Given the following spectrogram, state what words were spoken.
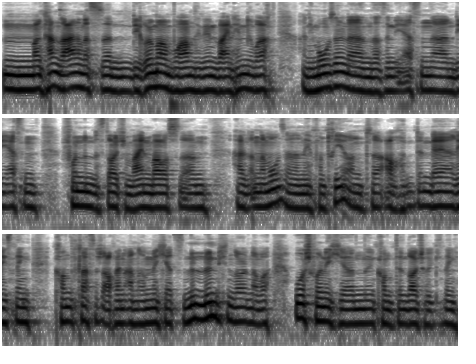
man kann sagen, dass äh, die Römer, wo haben sie den Wein hingebracht? An die Mosel. Äh, das sind die ersten, äh, die ersten Funde des deutschen Weinbaus. Ähm, halt an der Mosel in der Nähe von Trier und äh, auch der Riesling kommt klassisch, auch wenn andere mich jetzt nünchen sollten, aber ursprünglich äh, kommt der deutsche Riesling,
